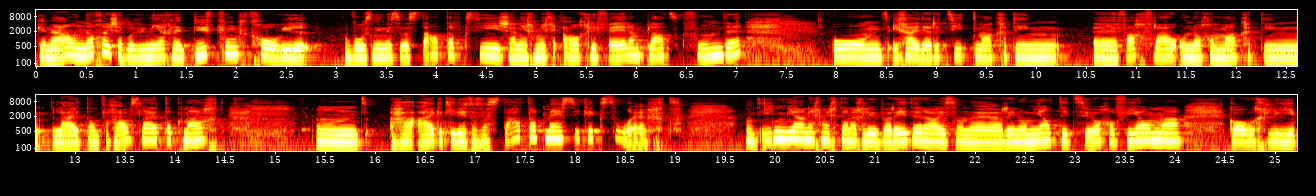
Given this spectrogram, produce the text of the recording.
Genau. Und nachher ist aber bei mir ein, ein Tiefpunkt gekommen, weil wo es nicht mehr so ein Startup war, habe ich mich auch ein bisschen fehl am Platz gefunden. Und ich habe in dieser Zeit Marketing äh, Fachfrau und nachher Marketingleiter und Verkaufsleiter gemacht und habe eigentlich wieder das Startup-mäßige gesucht. Und irgendwie habe ich mich dann ein bisschen überreden in so eine renommierte Zürcher Firma, gehe ein bisschen,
